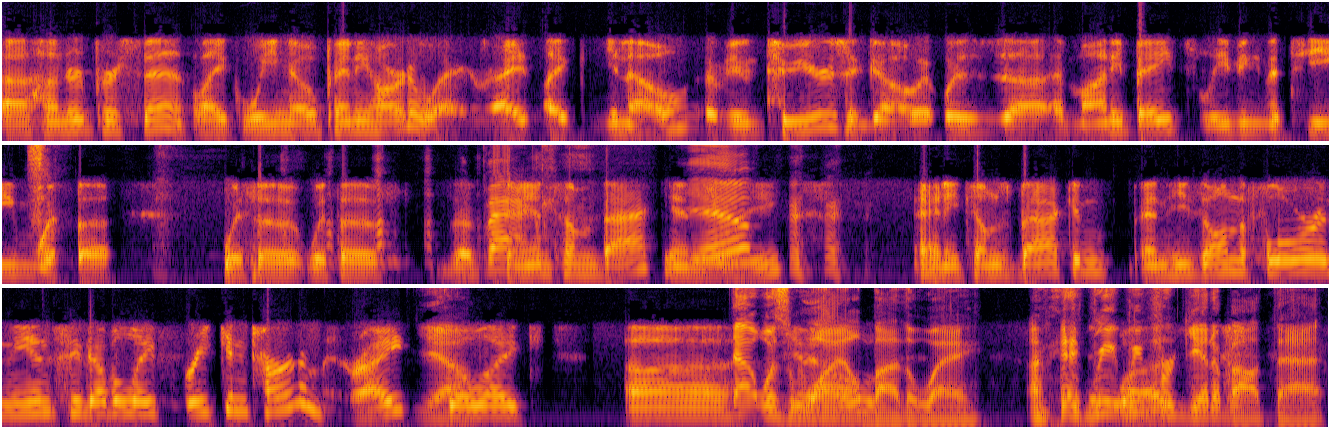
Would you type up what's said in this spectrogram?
a hundred percent. Like we know Penny Hardaway, right? Like you know, I mean, two years ago it was uh, Emoni Bates leaving the team with a with a with a, a Back. phantom back injury, and he comes back and and he's on the floor in the NCAA freaking tournament, right? Yeah. So like, uh, That was wild, know, by the way. I mean, we, we forget about that.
